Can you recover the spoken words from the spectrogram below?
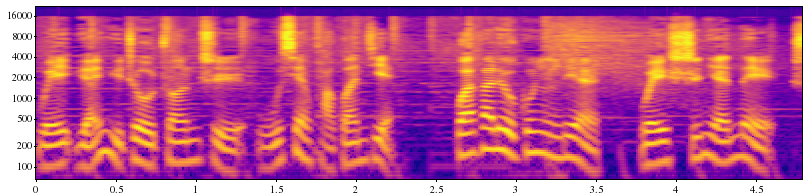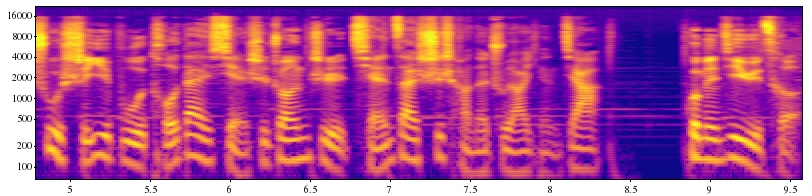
为元宇宙装置无线化关键。WiFi 六供应链为十年内数十亿部头戴显示装置潜在市场的主要赢家。郭明基预测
